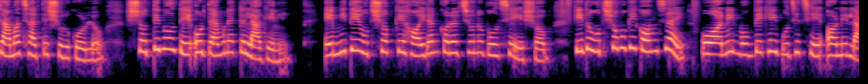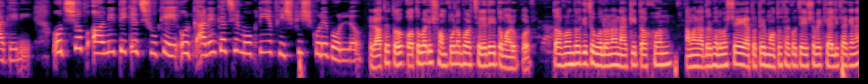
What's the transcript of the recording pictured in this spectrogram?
জামা ছাড়তে শুরু করল। সত্যি বলতে ওর তেমন একটা লাগেনি। এমনিতেই উৎসবকে হয়রান করার জন্য বলছে এসব। কিন্তু উৎসবও কি কম যায়? ও অর্নির মুখ দেখেই বুঝেছে অর্নির লাগেনি। উৎসব অর্নির দিকে ঝুঁকে ওর কানের কাছে মুখ নিয়ে ফিসফিস করে বলল রাতে তো কতবারই সম্পূর্ণ ভর ছেড়ে দেই তোমার উপর। তখন তো কিছু বলো না, নাকি তখন আমার আদর ভালোবাসায় এতটাই মতো থাকো যে এসবে খেয়ালই থাকে না?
